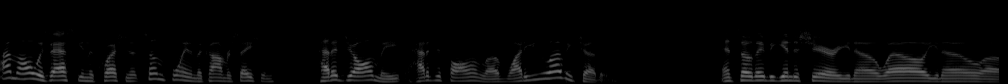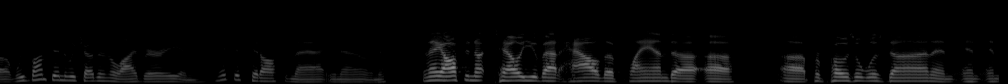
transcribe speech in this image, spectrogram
I'm always asking the question at some point in the conversation how did you all meet? How did you fall in love? Why do you love each other? And so they begin to share, you know, well, you know, uh, we bumped into each other in the library and it just hit off from that, you know. And, then, and they often not tell you about how the planned uh, uh, uh, proposal was done. And, and, and,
